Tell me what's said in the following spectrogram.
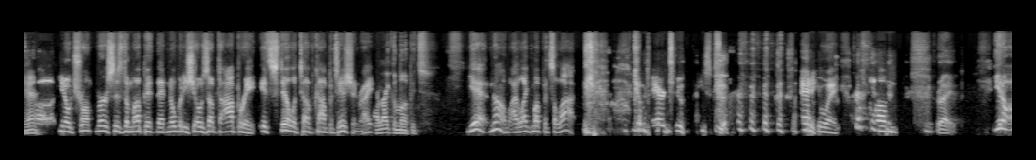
Yeah. Uh, you know, Trump versus the Muppet that nobody shows up to operate. It's still a tough competition, right? I like the Muppets. Yeah, no, I like Muppets a lot compared to these people. anyway, um, Right. you know,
